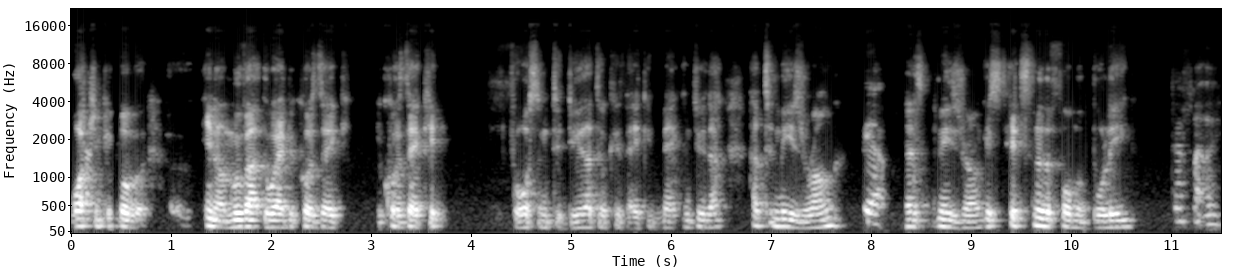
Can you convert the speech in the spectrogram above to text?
watching people, you know, move out the way because they because they can force them to do that or because they can make them do that. That to me is wrong. Yeah. That's to me is wrong. It's it's another form of bullying. Definitely.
